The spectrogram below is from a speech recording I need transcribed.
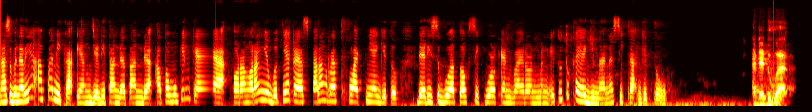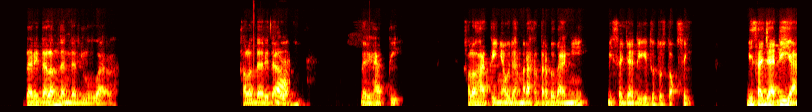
Nah, sebenarnya apa nih, Kak, yang jadi tanda-tanda atau mungkin kayak orang-orang nyebutnya kayak sekarang red flag-nya gitu, dari sebuah toxic work environment itu tuh kayak gimana sih, Kak, gitu? Ada dua dari dalam dan dari luar. Kalau dari iya. dalam, ya. dari hati. Kalau hatinya udah merasa terbebani, bisa jadi itu tuh toxic. Bisa jadi ya.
